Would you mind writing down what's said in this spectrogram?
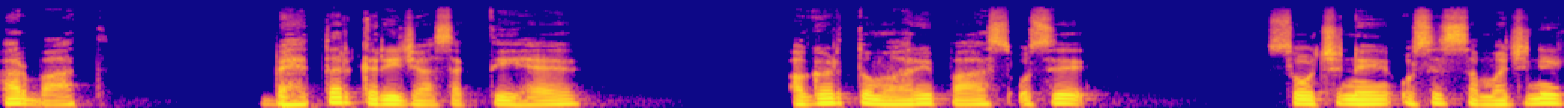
हर बात बेहतर करी जा सकती है अगर तुम्हारे पास उसे सोचने, उसे समझने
